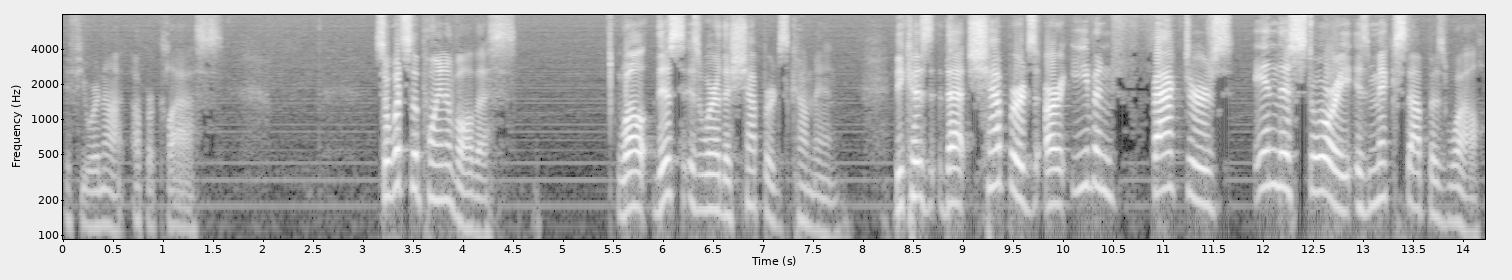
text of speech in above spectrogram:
if you were not upper class. So, what's the point of all this? Well, this is where the shepherds come in. Because that shepherds are even factors in this story is mixed up as well.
